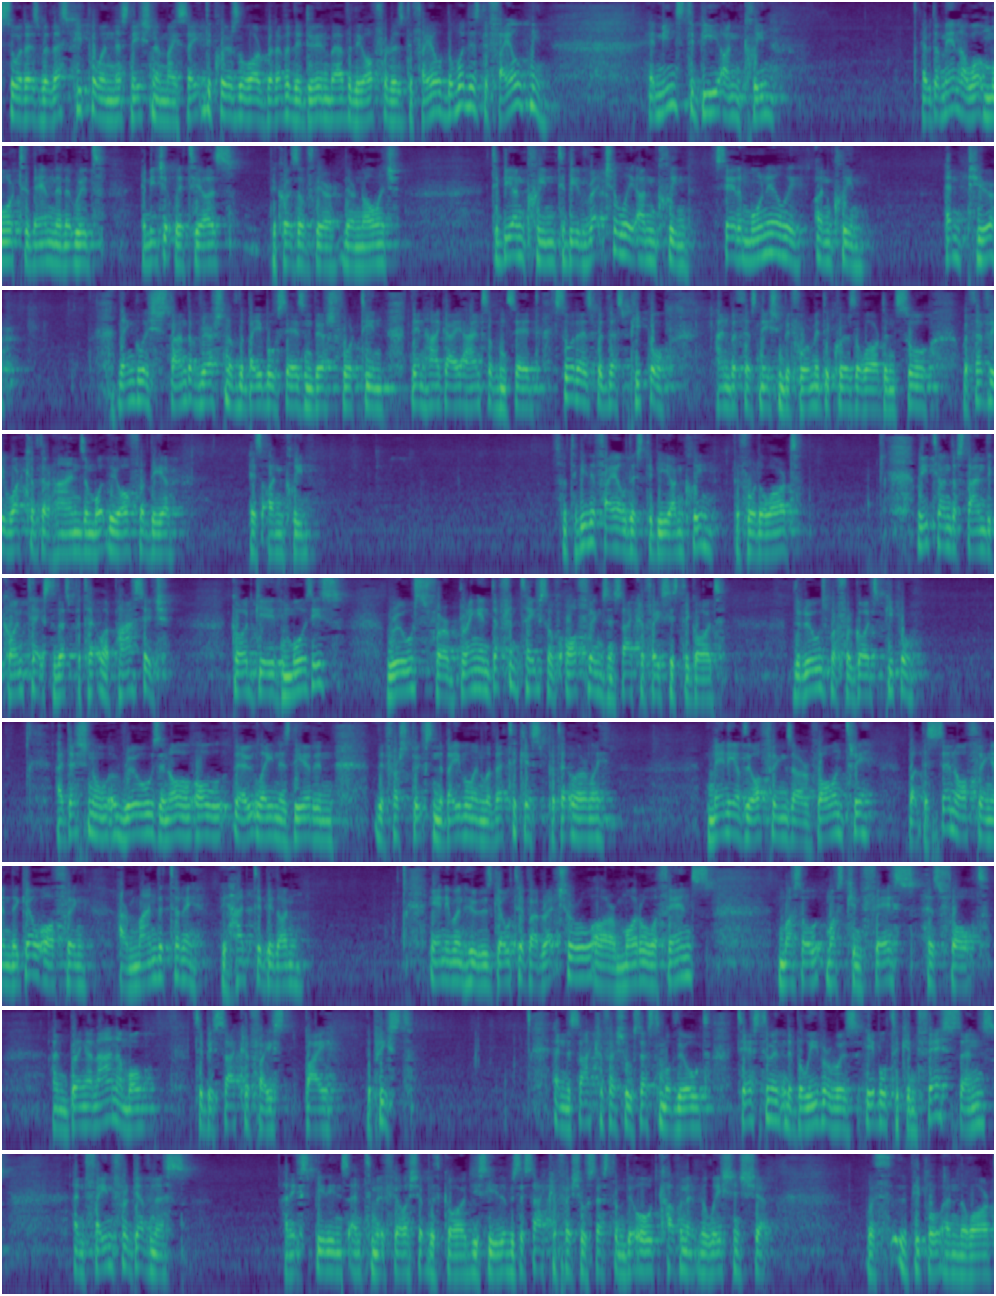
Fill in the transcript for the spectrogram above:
So it is with this people in this nation in my sight, declares the Lord. Whatever they do and whatever they offer is defiled. But what does defiled mean? It means to be unclean. It would have meant a lot more to them than it would immediately to us because of their, their knowledge. To be unclean, to be ritually unclean, ceremonially unclean, impure. The English Standard Version of the Bible says in verse 14, Then Haggai answered and said, So it is with this people and with this nation before me, declares the Lord, and so with every work of their hands and what they offer there is unclean. So to be defiled is to be unclean before the Lord. We need to understand the context of this particular passage. God gave Moses rules for bringing different types of offerings and sacrifices to God. The rules were for God's people. Additional rules and all, all the outline is there in the first books in the Bible, in Leviticus particularly. Many of the offerings are voluntary, but the sin offering and the guilt offering are mandatory. They had to be done. Anyone who was guilty of a ritual or moral offence must, must confess his fault and bring an animal to be sacrificed by the priest. In the sacrificial system of the Old Testament, the believer was able to confess sins and find forgiveness and experience intimate fellowship with God. You see, it was a sacrificial system, the old covenant relationship with the people and the Lord.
